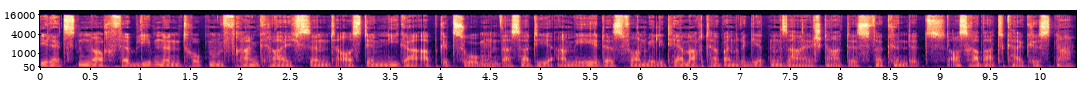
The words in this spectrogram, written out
Die letzten noch verbliebenen Truppen Frankreichs sind aus dem Niger abgezogen. Das hat die Armee des von Militärmachthabern regierten Sahelstaates verkündet. Aus Rabat Kai Küstner.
